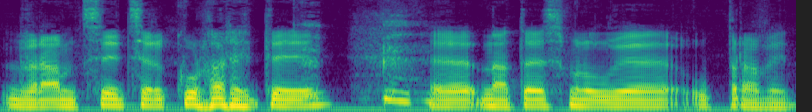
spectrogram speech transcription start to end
v rámci cirkularity eh, na té smlouvě upravit?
